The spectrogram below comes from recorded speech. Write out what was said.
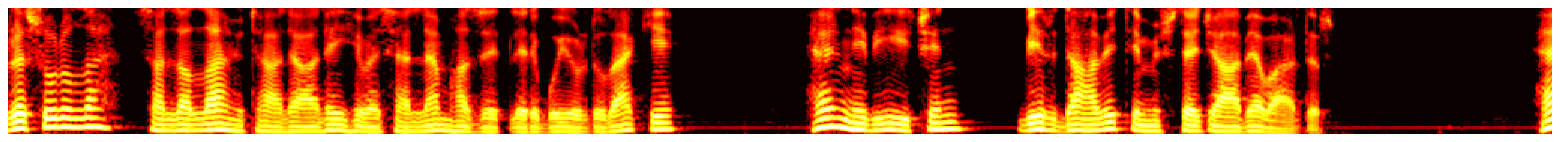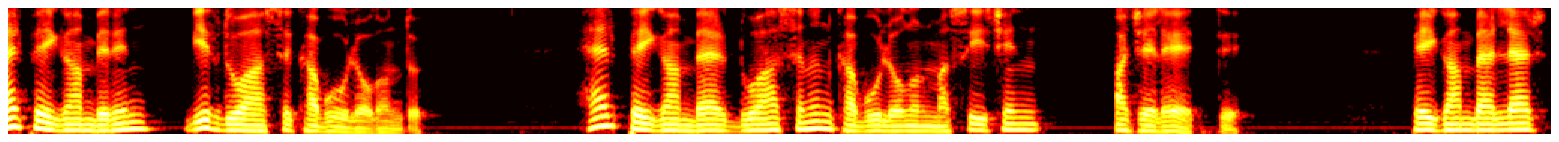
Resulullah sallallahu teala aleyhi ve sellem hazretleri buyurdular ki: Her nebi için bir daveti müstecabe vardır. Her peygamberin bir duası kabul olundu. Her peygamber duasının kabul olunması için acele etti. Peygamberler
